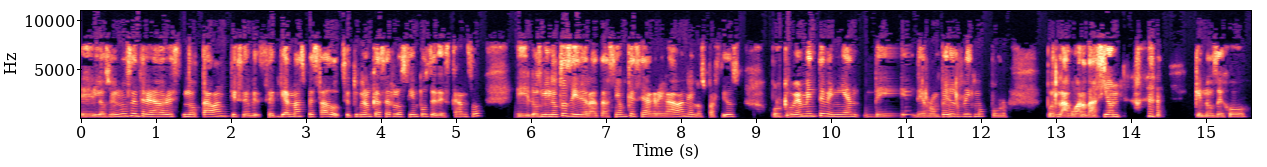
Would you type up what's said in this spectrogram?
eh, los mismos entrenadores notaban que se sentían más pesados, se tuvieron que hacer los tiempos de descanso, eh, los minutos de hidratación que se agregaban en los partidos, porque obviamente venían de, de romper el ritmo por, por la guardación. que nos dejó.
